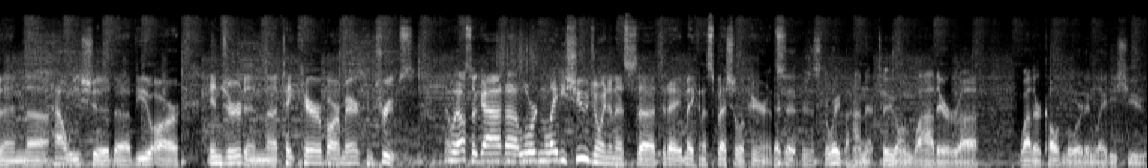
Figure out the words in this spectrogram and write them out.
and uh, how we should uh, view our injured and uh, take care of our American troops. And we also got Lord and Lady Shoe joining us today, making a special appearance. There's a there's a story behind that too on why they're why they're called Lord and Lady Shoe.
